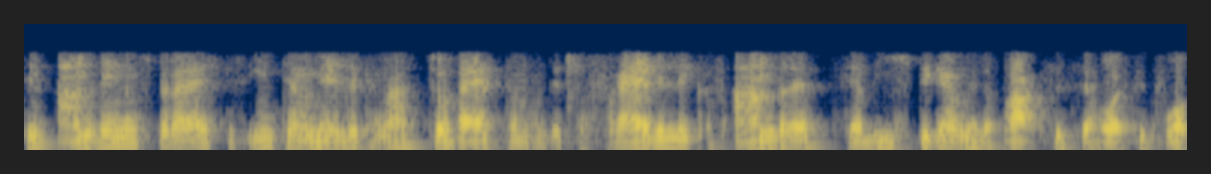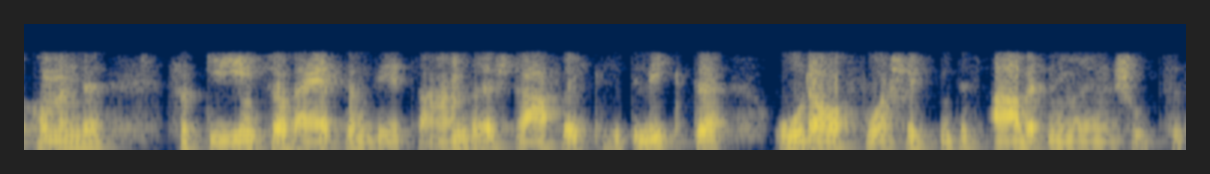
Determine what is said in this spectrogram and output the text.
den Anwendungsbereich des internen Meldekanals zu erweitern und etwa freiwillig auf andere sehr wichtige und in der Praxis sehr häufig vorkommende Vergehen zu erweitern, wie etwa andere strafrechtliche Delikte oder auch Vorschriften des Arbeitnehmerinnenschutzes.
